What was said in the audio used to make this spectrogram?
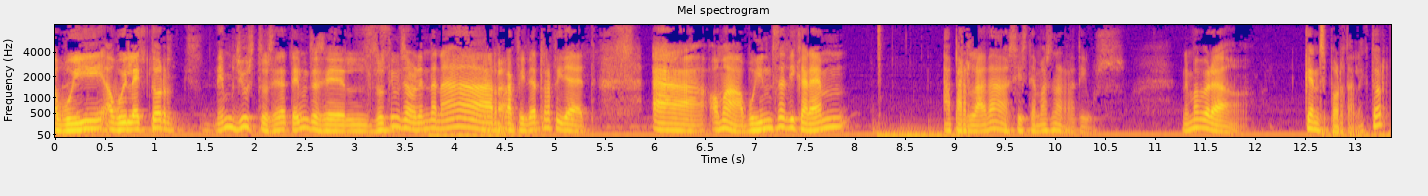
Avui, avui l'Héctor anem justos eh, de temps, és dir, els últims haurem d'anar rapidet, rapidet. Uh, home, avui ens dedicarem a parlar de sistemes narratius. Anem a veure què ens porta l'Héctor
